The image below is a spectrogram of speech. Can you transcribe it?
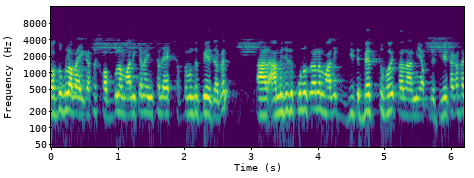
যতগুলো বাইক আছে সবগুলো মালিকানা ইনশাল্লাহ এক সপ্তাহের মধ্যে পেয়ে যাবেন। আর আমি যদি কোনো কারণে মালিক দিতে ব্যর্থ হই তাহলে আমি আপনি যে টাকাটা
